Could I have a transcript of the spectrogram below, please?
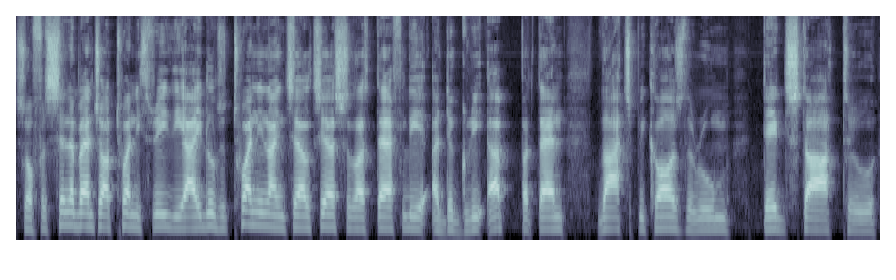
So for Cinebench R23, the idles were 29 Celsius, so that's definitely a degree up, but then that's because the room did start to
